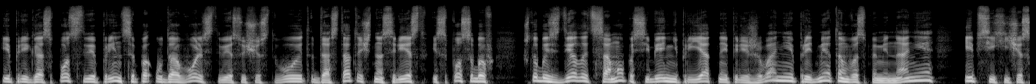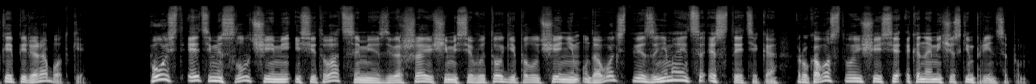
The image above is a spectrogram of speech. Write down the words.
и при господстве принципа удовольствия существует достаточно средств и способов, чтобы сделать само по себе неприятное переживание предметом воспоминания и психической переработки. Пусть этими случаями и ситуациями, завершающимися в итоге получением удовольствия, занимается эстетика, руководствующаяся экономическим принципом.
